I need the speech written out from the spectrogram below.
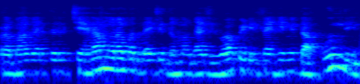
प्रभागातील चेहरा मोहरा बदलायची धमक आज युवा पिढीत आहे हे मी दाखवून देईन.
